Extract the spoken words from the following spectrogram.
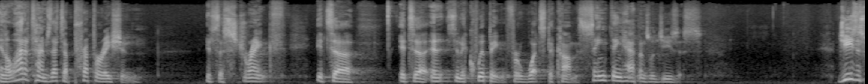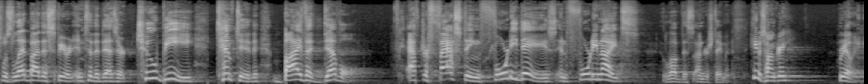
And a lot of times that's a preparation, it's a strength, it's, a, it's, a, it's an equipping for what's to come. Same thing happens with Jesus. Jesus was led by the Spirit into the desert to be tempted by the devil. After fasting 40 days and 40 nights, I love this understatement, he was hungry. Really.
